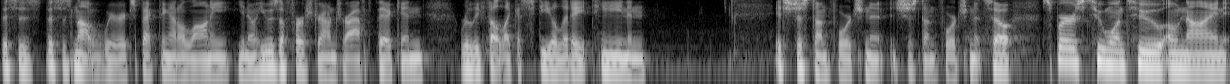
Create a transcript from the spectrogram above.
this is this is not what we were expecting out of Lonnie. You know, he was a first round draft pick and really felt like a steal at 18 and it's just unfortunate. It's just unfortunate. So Spurs 21209,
